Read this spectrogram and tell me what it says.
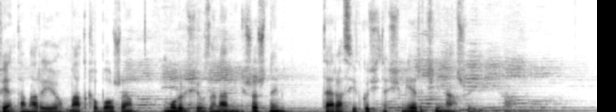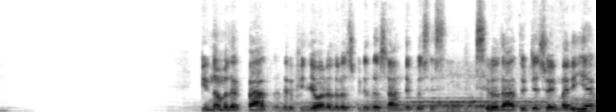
Święta Maryjo, Matko Boża, módl się za nami grzesznymi, teraz i w godzinę śmierci naszej. In nome del Padre, del Figliolo e dello Spirito Santo, così sia. Si lodato Gesù e Maria,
